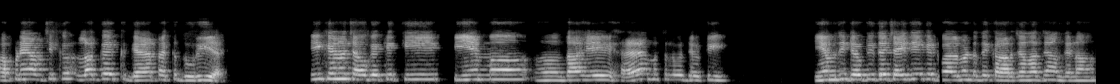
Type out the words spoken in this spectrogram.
ਆਪਣੇ ਆਪ 'ਚ ਇੱਕ ਅਲੱਗ ਇੱਕ ਗੈਪ ਇੱਕ ਦੂਰੀ ਹੈ। ਕੀ ਕਹਿਣਾ ਚਾਹੋਗੇ ਕਿ ਕੀ ਪੀਐਮ ਦਾ ਇਹ ਹੈ ਮਤਲਬ ਡਿਊਟੀ ਪੀਐਮ ਦੀ ਡਿਊਟੀ ਤੇ ਚਾਹੀਦੀ ਹੈ ਕਿ ਡਿਵੈਲਪਮੈਂਟ ਦੇ ਕਾਰਜਾਂ ਦਾ ਧਿਆਨ ਦੇਣਾ,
